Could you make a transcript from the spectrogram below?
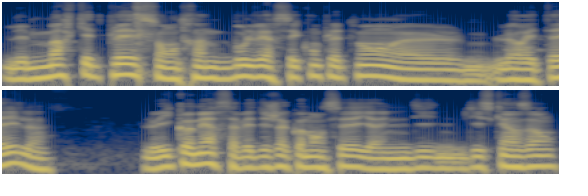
Les marketplaces sont en train de bouleverser complètement le retail. Le e-commerce avait déjà commencé il y a 10-15 ans,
